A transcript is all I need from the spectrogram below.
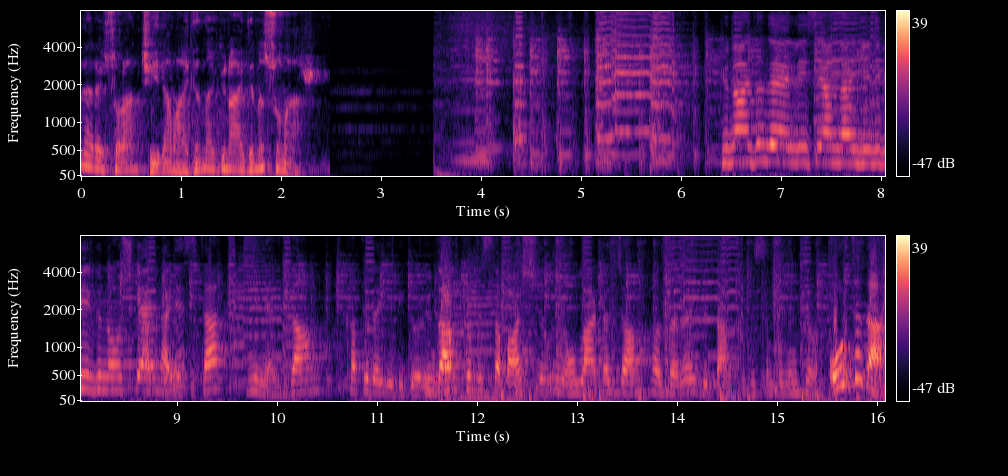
Marina Restoran Çiğdem Aydın'la günaydını sunar. Günaydın değerli izleyenler. Yeni bir güne hoş geldiniz. Akaryakıta yine zam kapıda gibi görünüyor. Gündem Kıbrıs'ta başlayalım. Yollarda cam pazarı, Gündem Kıbrıs'ın bugünkü... Ortada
